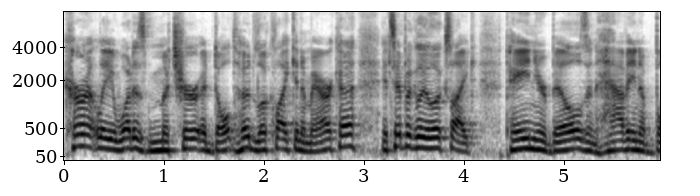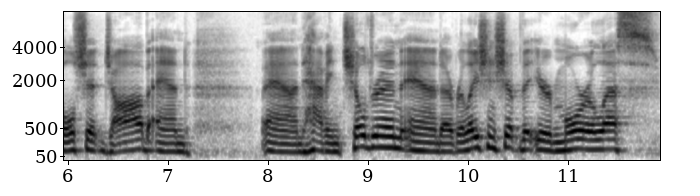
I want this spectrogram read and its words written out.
currently, what does mature adulthood look like in America? It typically looks like paying your bills and having a bullshit job and and having children and a relationship that you're more or less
